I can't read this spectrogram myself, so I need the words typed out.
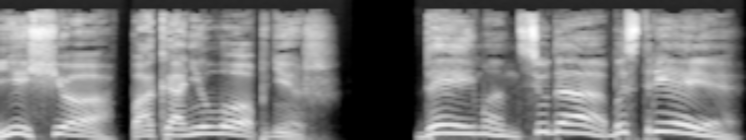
«Еще, пока не лопнешь!» Деймон, сюда, быстрее!»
